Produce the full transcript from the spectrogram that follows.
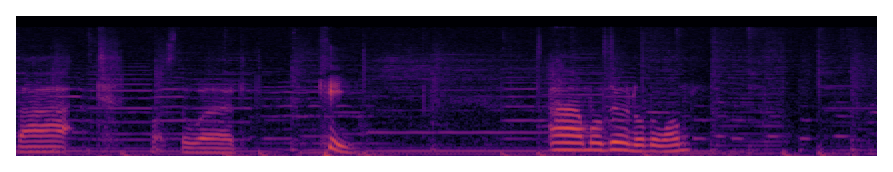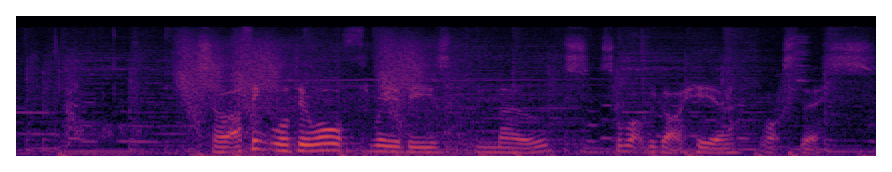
that, what's the word? Key. And we'll do another one. So I think we'll do all three of these modes. So what we got here? What's this?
